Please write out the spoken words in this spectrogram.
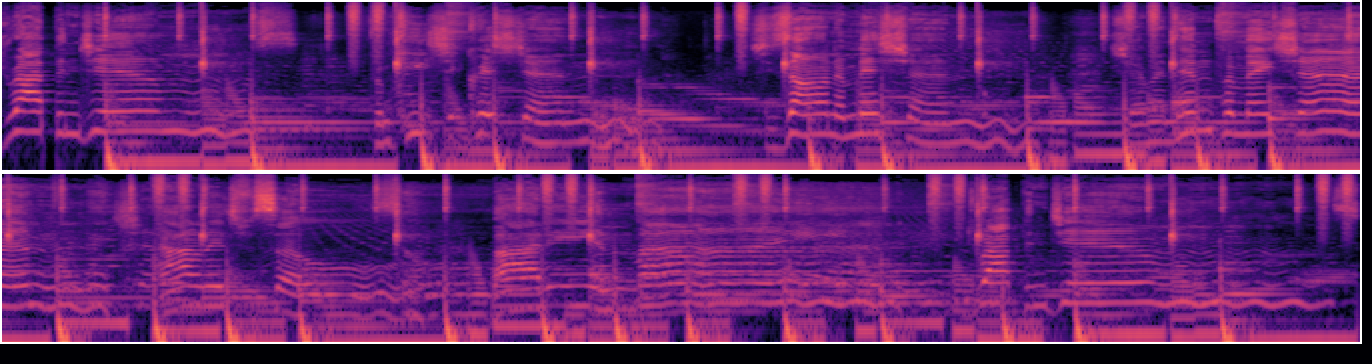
Dropping gems from Keisha Christian. She's on a mission, sharing information, knowledge for soul, body and mind. Dropping gems.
